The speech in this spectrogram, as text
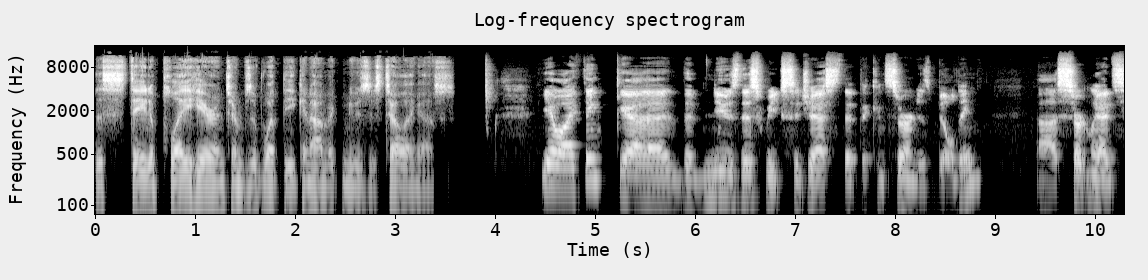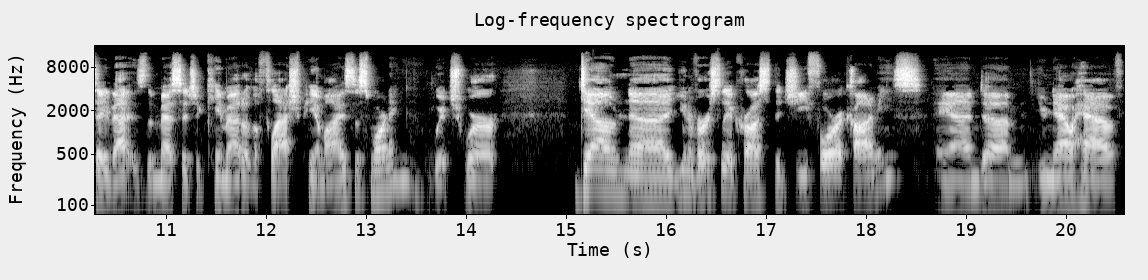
the state of play here in terms of what the economic news is telling us? Yeah, well, I think uh, the news this week suggests that the concern is building. Uh, certainly, I'd say that is the message that came out of the flash PMIs this morning, which were down uh, universally across the G4 economies. And um, you now have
